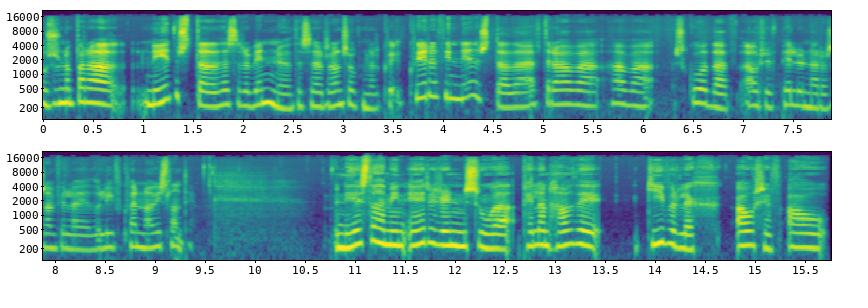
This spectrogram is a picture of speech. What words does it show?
Og svona bara niðurstaða þessara vinnu, þessara rannsóknar, hver, hver er því niðurstaða eftir að hafa, hafa skoðað áhrif pillunar á samfélagið og líf hvenna á Íslandi? Niðurstaða mín er í rauninu svo að pillan hafði gífurleg áhrif á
